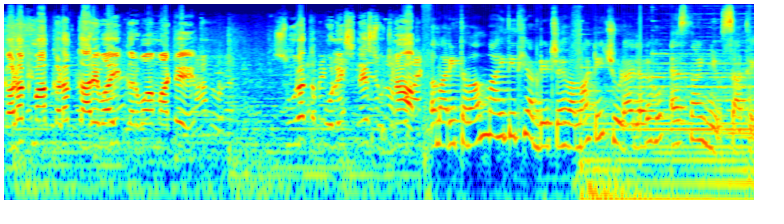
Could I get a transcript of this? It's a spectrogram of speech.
કડકમાં કડક કાર્યવાહી કરવા માટે સુરત પોલીસને સૂચના અમારી તમામ માહિતીથી અપડેટ રહેવા માટે જોડાયેલા રહો એસ નાઇન ન્યૂઝ સાથે.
